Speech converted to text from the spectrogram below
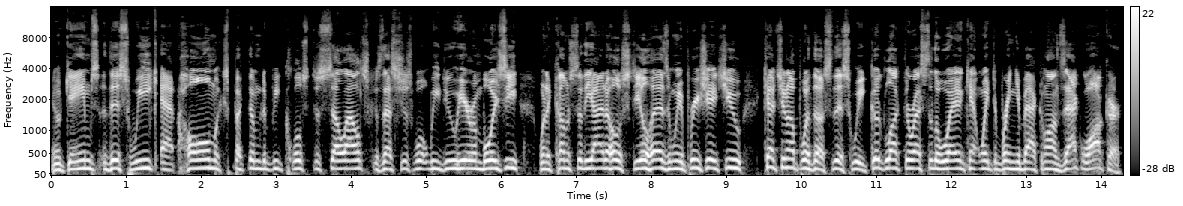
you know games this week at home. Expect them to be close to sellouts because that's just what we do here in Boise when it comes to the Idaho Steelheads. And we appreciate you catching up with us this week. Good luck the rest of the way, and can't wait to bring you back on, Zach Walker.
